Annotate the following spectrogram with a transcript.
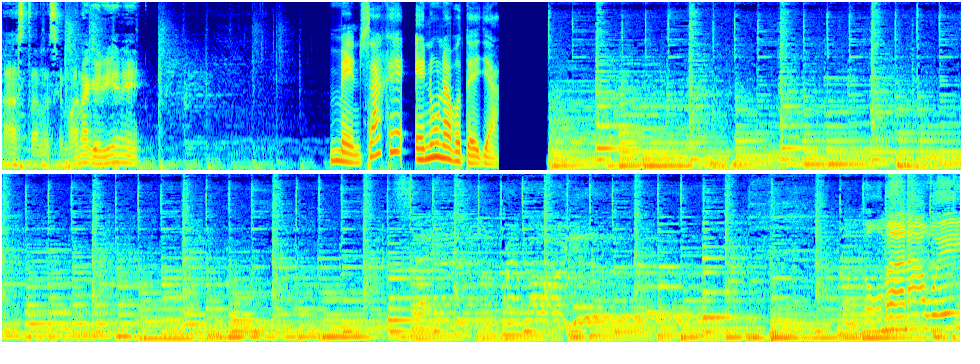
Hasta la semana que viene. Mensaje en una botella. I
